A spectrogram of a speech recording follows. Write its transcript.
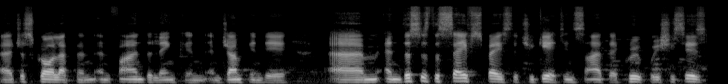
Uh, just scroll up and, and find the link and, and jump in there. Um, and this is the safe space that you get inside that group where she says,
